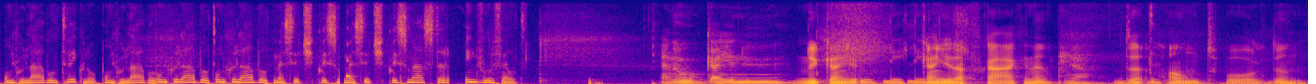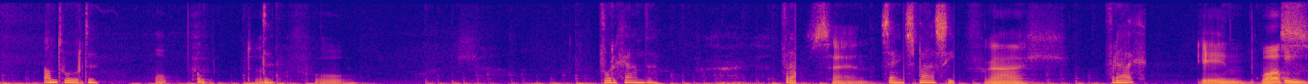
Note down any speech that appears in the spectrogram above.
Ongelabeld twee knop, ongelabeld, ongelabeld, ongelabeld, message, quiz, message, quizmaster, invoerveld. En hoe kan je nu... Nu kan je, kan je dat vragen, hè. Ja. De antwoorden Antwoorden, op Op de de- voor voorgaande, zijn. zijn spatie, Vraag vraag, 1 was... Eén.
